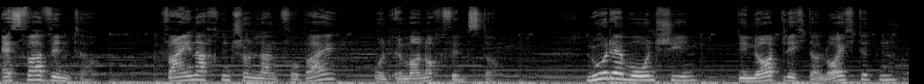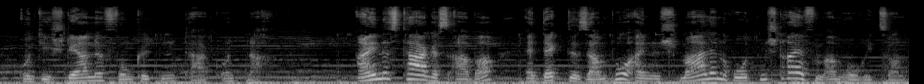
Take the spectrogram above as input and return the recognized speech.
Es war Winter, Weihnachten schon lang vorbei und immer noch finster. Nur der Mond schien, die Nordlichter leuchteten und die Sterne funkelten Tag und Nacht. Eines Tages aber entdeckte Sampo einen schmalen roten Streifen am Horizont.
